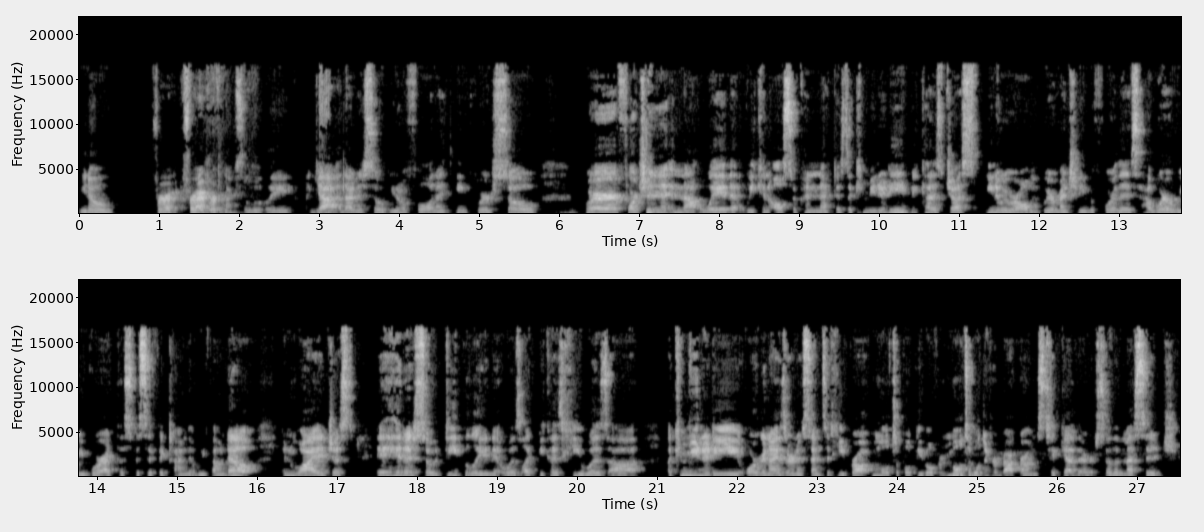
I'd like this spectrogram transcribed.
you know, for forever. Absolutely. Yeah, that is so beautiful. And I think we're so we're fortunate in that way that we can also connect as a community because just, you know, we were all we were mentioning before this how where we were at the specific time that we found out and why it just it hit us so deeply and it was like because he was uh a community organizer in a sense that he brought multiple people from multiple different backgrounds together. So the message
